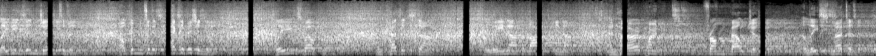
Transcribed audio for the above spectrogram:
Ladies and gentlemen, welcome to this exhibition match. Please welcome from Kazakhstan, Elena Rybakina, and her opponent from Belgium, Elise Mertens.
